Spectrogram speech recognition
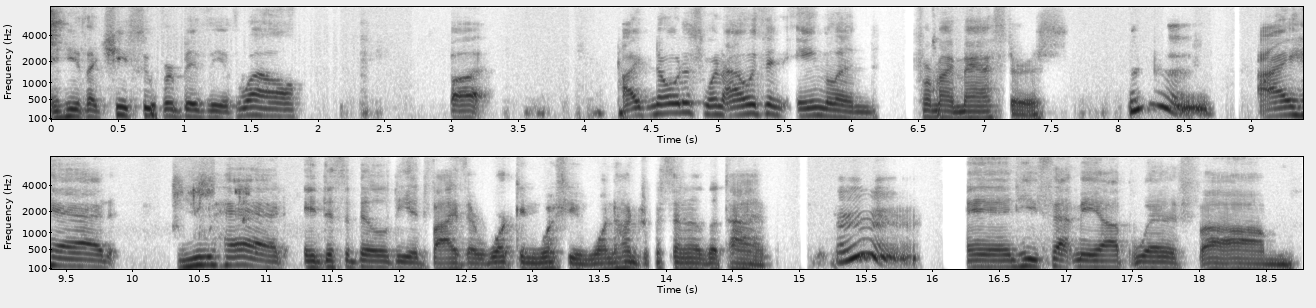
And he's like, she's super busy as well. But I noticed when I was in England for my master's, Mm, I had you had a disability advisor working with you 100% of the time. mm, and he set me up with um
